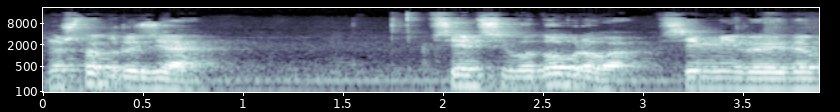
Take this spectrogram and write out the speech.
Ну что, друзья, всем всего доброго, всем мира и добра.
